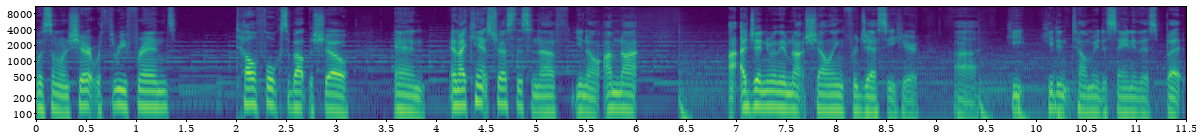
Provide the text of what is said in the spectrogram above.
with someone. Share it with three friends. Tell folks about the show, and and I can't stress this enough. You know, I'm not. I genuinely am not shelling for Jesse here. Uh, he he didn't tell me to say any of this, but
